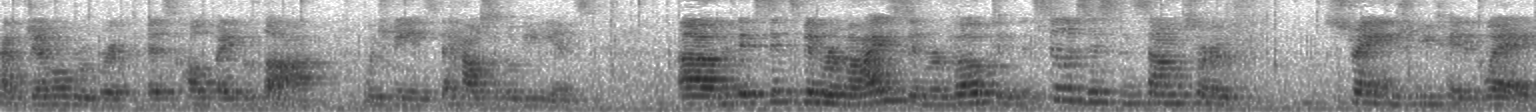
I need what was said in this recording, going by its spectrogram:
kind of general rubric is called Bayt which means the house of obedience. Um, it's since been revised and revoked, and it still exists in some sort of strange, mutated way.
